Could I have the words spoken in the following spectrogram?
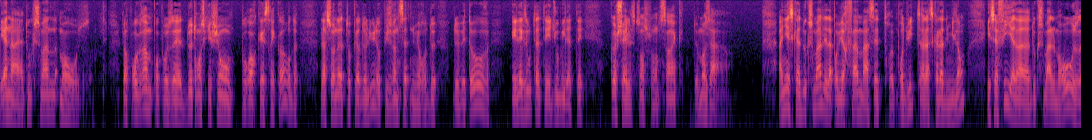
et Anna Duxman-Mroz. Leur programme proposait deux transcriptions pour orchestre et cordes, la sonate au clair de lune, opus 27 numéro 2 de Beethoven, et l'exultate jubilate, Köchel 165 de Mozart. Agnieszka Duxmal est la première femme à s'être produite à la Scala de Milan et sa fille Anna Duxmal-Mrose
